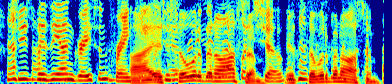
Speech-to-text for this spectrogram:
She's busy on Grace and Frankie. Uh, which it still would have been awesome. Show. It still would have been awesome.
